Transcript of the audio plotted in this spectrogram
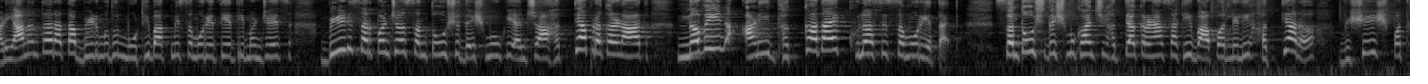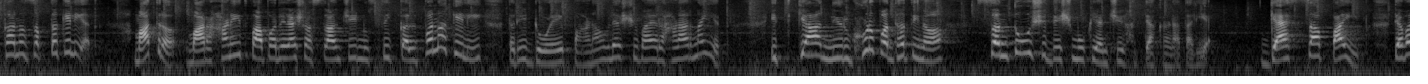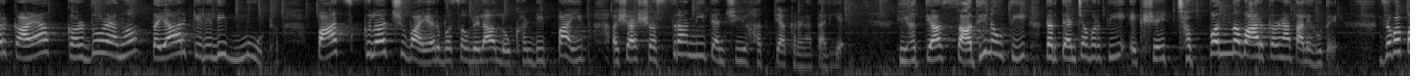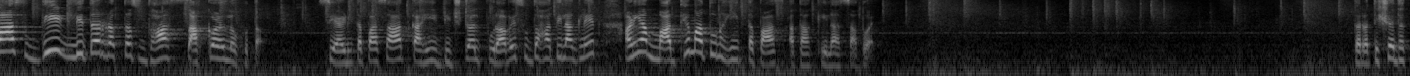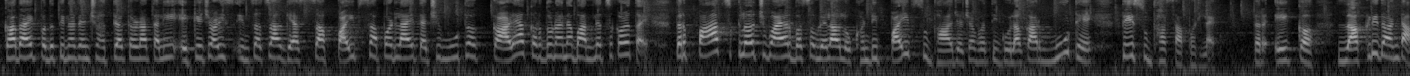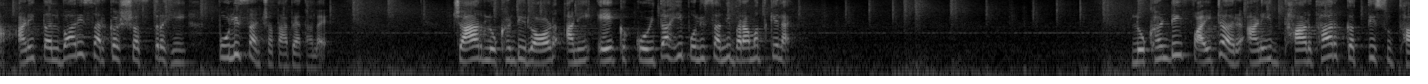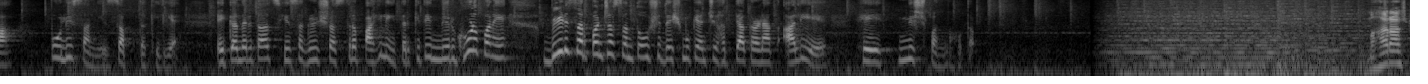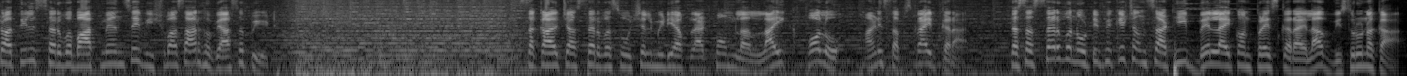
आणि यानंतर आता बीडमधून मोठी बातमी समोर येते. ती म्हणजेच बीड सरपंच संतोष देशमुख यांच्या हत्या प्रकरणात नवीन आणि धक्कादायक खुलासे समोर येत आहेत. संतोष देशमुखांची हत्या करण्यासाठी वापरलेली हत्यारं विशेष पथकानं जप्त केली आहेत. मात्र मारहाणीत वापरलेल्या शस्त्रांची नुसती कल्पना केली तरी डोळे पाणावल्याशिवाय राहणार नाहीयेत. इतक्या निर्घुण पद्धतीनं संतोष देशमुख यांची हत्या करण्यात आली आहे. गॅसचा पाईप त्यावर काळ्या करदोळ्यानं तयार केलेली मूठ पाच क्लच वायर बसवलेला लोखंडी पाईप अशा शस्त्रांनी त्यांची हत्या करण्यात आली आहे. ही हत्या साधी नव्हती तर त्यांच्यावरती एकशे छप्पन्न वार करण्यात आले होते. जवळपास दीड लिटर रक्तसुद्धा साकळलं होतं. सीआयडी तपासात काही डिजिटल पुरावे सुद्धा हाती लागलेत आणि या माध्यमातूनही तपास आता केला जातोय. तर अतिशय धक्कादायक पद्धतीनं त्यांची हत्या करण्यात आली. एकेचाळीस इंचाचा गॅसचा पाईप सापडला आहे त्याची मूठ काळ्या करदोण्यानं बांधल्याचं कळत आहे तर पाच क्लच वायर बसवलेला लोखंडी पाईप सुद्धा ज्याच्यावरती गोलाकार मूठ आहे ते सुद्धा सापडलाय. तर एक लाकडी दांडा आणि तलवारीसारखं शस्त्रही पोलिसांच्या ताब्यात आलंय. चार लोखंडी रॉड आणि एक कोयताही पोलिसांनी बरामद केलाय. लोखंडी फायटर आणि धारधार कत्ती सुद्धा पोलिसांनी जप्त केली आहे. एकंदरीतच ही सगळी शस्त्र पाहिली तर किती निर्घुणपणे बीड सरपंच संतोष देशमुख यांची हत्या करण्यात आली आहे हे निष्पन्न होतं. महाराष्ट्रातील सर्व बातम्यांचे विश्वासार्ह व्यासपीठ. सकाळच्या सर्व सोशल मीडिया प्लॅटफॉर्मला लाईक फॉलो आणि सबस्क्राईब करा. तसंच सर्व नोटिफिकेशनसाठी बेल आयकॉन प्रेस करायला विसरू नका.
